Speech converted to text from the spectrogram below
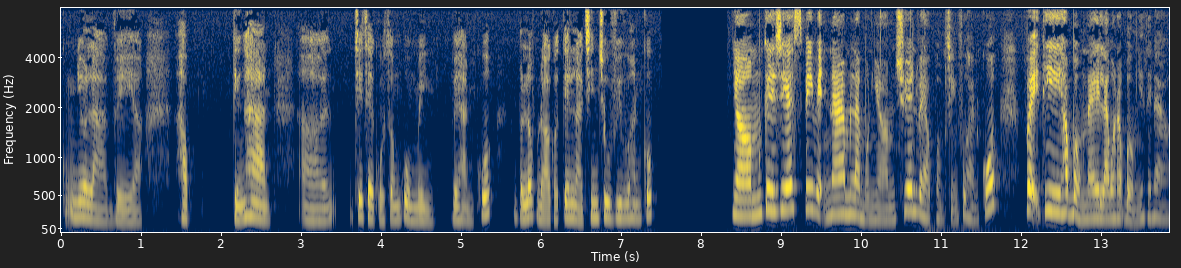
cũng như là về ờ, học tiếng Hàn, uh, chia sẻ cuộc sống của mình về Hàn Quốc. Blog đó có tên là Chinchu View Hàn Quốc. Nhóm KGSP Việt Nam là một nhóm chuyên về học bổng chính phủ Hàn Quốc. Vậy thì học bổng này là một học bổng như thế nào?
